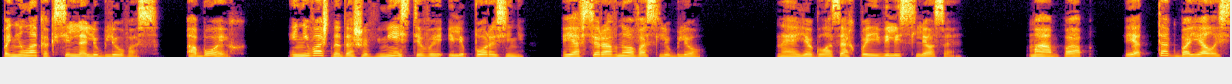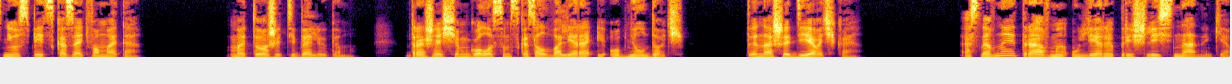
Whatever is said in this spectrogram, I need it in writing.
поняла, как сильно люблю вас, обоих. И неважно даже вместе вы или порознь, я все равно вас люблю. На ее глазах появились слезы. «Мам, пап, я так боялась не успеть сказать вам это». «Мы тоже тебя любим», дрожащим голосом сказал Валера и обнял дочь. «Ты наша девочка». Основные травмы у Леры пришлись на ноги.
